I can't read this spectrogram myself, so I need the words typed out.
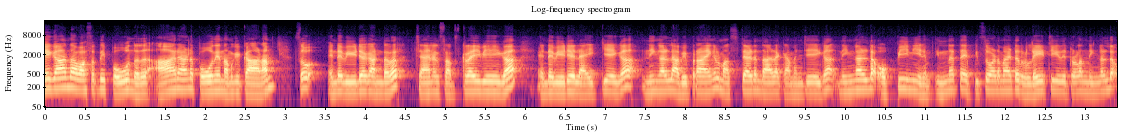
ഏകാന്തവാസത്തിൽ പോകുന്നത്. ആരാണ് പോകുന്നത് നമുക്ക് കാണാം. സോ എന്റെ വീഡിയോ കണ്ടവർ ചാനൽ സബ്സ്ക്രൈബ് ചെയ്യുക എന്റെ വീഡിയോ ലൈക്ക് ചെയ്യുക നിങ്ങളുടെ അഭിപ്രായങ്ങൾ മസ്റ്റായിട്ടും താഴെ കമന്റ് ചെയ്യുക. നിങ്ങളുടെ ഒപ്പീനിയനും ഇന്നത്തെ എപ്പിസോഡുമായിട്ട് റിലേറ്റ് ചെയ്തിട്ടുള്ള നിങ്ങളുടെ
